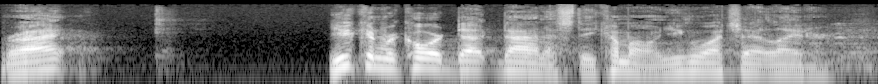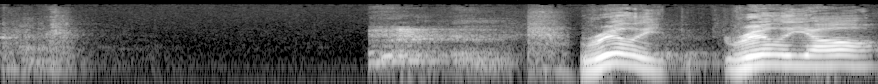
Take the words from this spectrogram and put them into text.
Right? You can record Duck Dynasty. Come on, you can watch that later. really, really, y'all,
